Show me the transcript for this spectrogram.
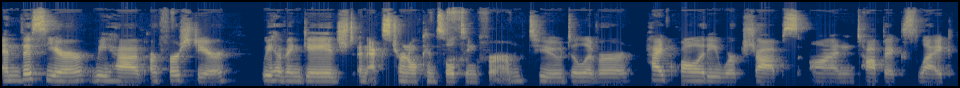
And this year, we have our first year, we have engaged an external consulting firm to deliver high quality workshops on topics like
